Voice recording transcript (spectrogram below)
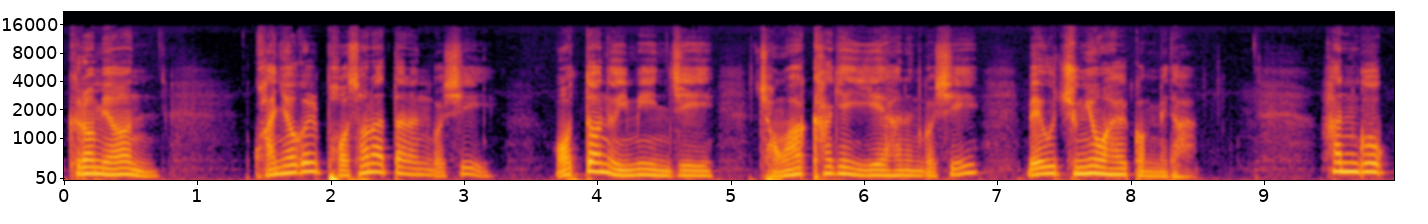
그러면 관역을 벗어났다는 것이 어떤 의미인지 정확하게 이해하는 것이 매우 중요할 겁니다. 한국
